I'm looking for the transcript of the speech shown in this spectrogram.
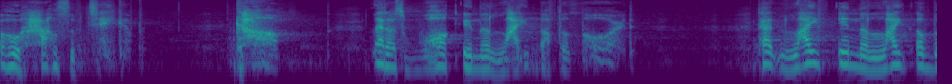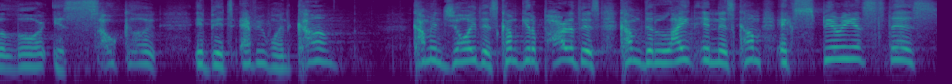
O oh, house of Jacob, come, let us walk in the light of the Lord. That life in the light of the Lord is so good. It bids everyone come. Come enjoy this. Come get a part of this. Come delight in this. Come experience this.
